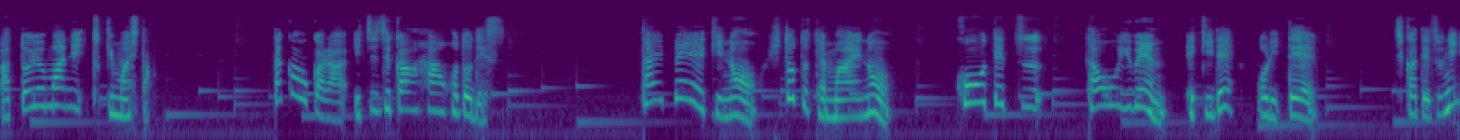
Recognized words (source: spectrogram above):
あっという間に着きました。高尾から1時間半ほどです。台北駅の一つ手前の高鉄タオユエン駅で降りて、地下鉄に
